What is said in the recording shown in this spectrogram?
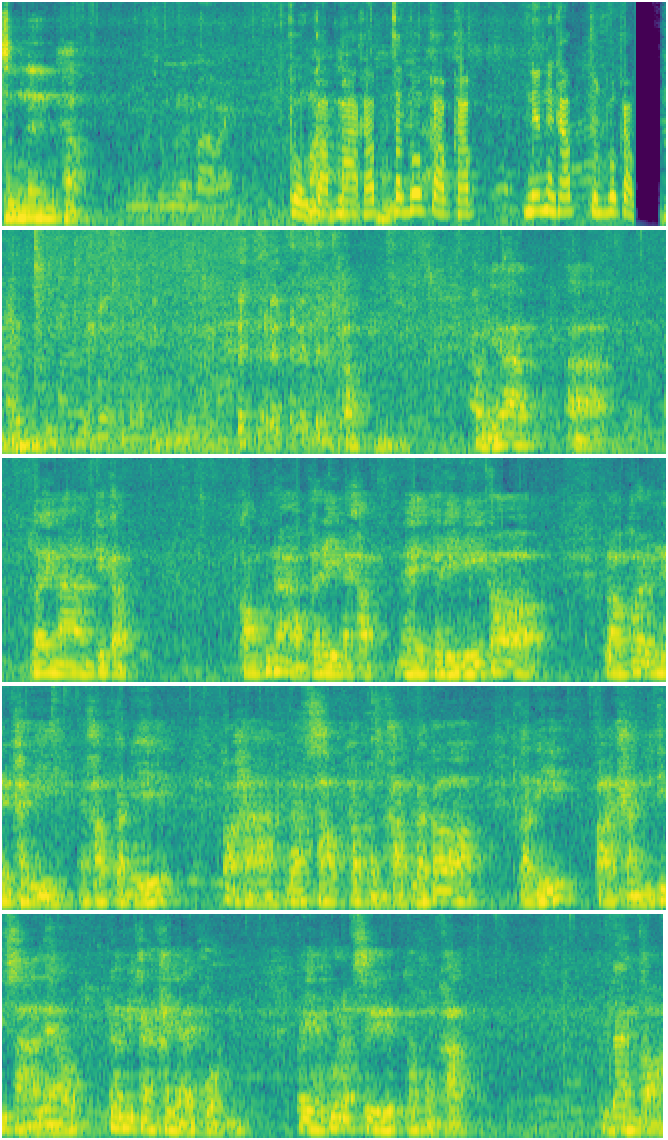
สูงเงินครับมีชุมเงินมาไหมผมกลับมาครับท่านผู้กำกับครับนิดนึงครับท่านผู้กำกับครับขออนุญาตอ่ารายงานเกี่ยวกับกองคุณหน้าของคดีนะครับ ในคดีนี้ก็เราก็ดำเนินคดีนะครับ ตอนนี้ ก็หารับทรัพย์ครับผมครับ แล้วก็ตอนนี้ฝากขังอยู่ที่ศาลแล้ว และมีการขยายผลไปยังผู้รับซื้อครับผมครับได้ขั้นตอน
